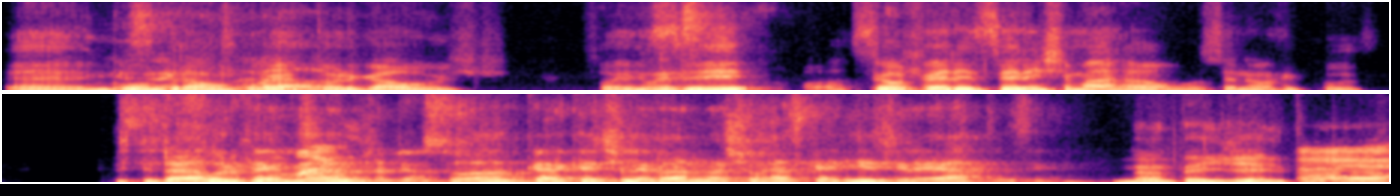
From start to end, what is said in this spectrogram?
é, encontrar é um corretor gaúcho. Foi, se, se oferecerem chimarrão, você não recusa. E se tu for vegano, já pensou? O cara quer te levar numa churrascaria direto, assim. Não tem jeito. É.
